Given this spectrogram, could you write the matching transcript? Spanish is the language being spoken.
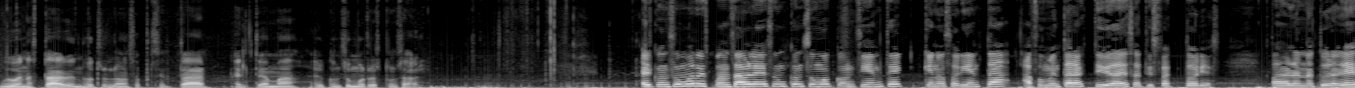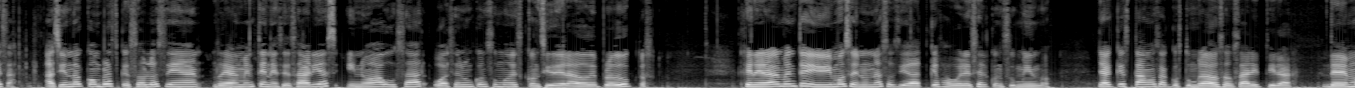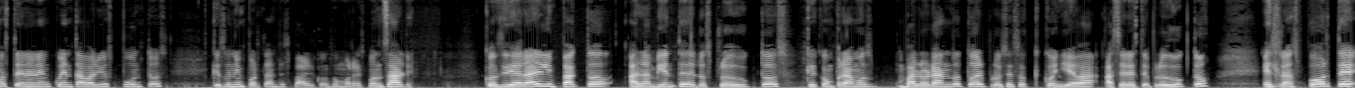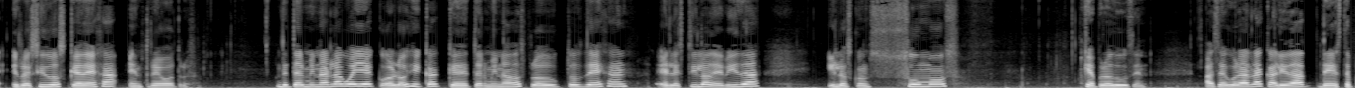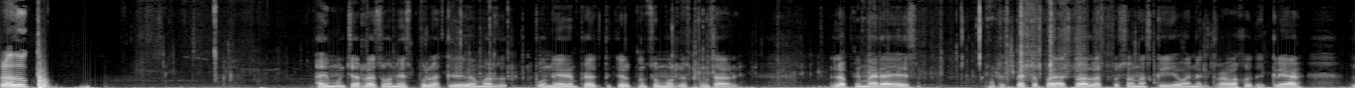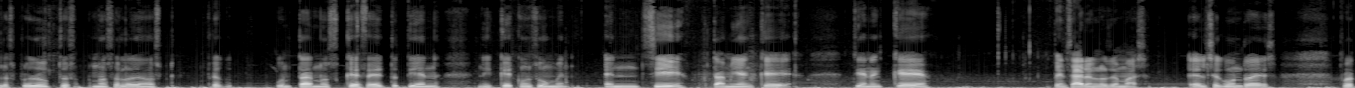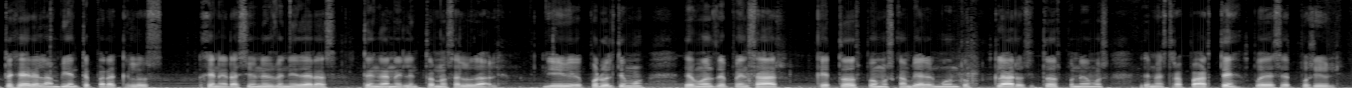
Muy buenas tardes, nosotros le vamos a presentar el tema el consumo responsable. El consumo responsable es un consumo consciente que nos orienta a fomentar actividades satisfactorias para la naturaleza, haciendo compras que solo sean realmente necesarias y no abusar o hacer un consumo desconsiderado de productos. Generalmente vivimos en una sociedad que favorece el consumismo, ya que estamos acostumbrados a usar y tirar. Debemos tener en cuenta varios puntos que son importantes para el consumo responsable. Considerar el impacto al ambiente de los productos que compramos, valorando todo el proceso que conlleva hacer este producto, el transporte y residuos que deja, entre otros. Determinar la huella ecológica que determinados productos dejan, el estilo de vida y los consumos que producen. Asegurar la calidad de este producto. Hay muchas razones por las que debemos poner en práctica el consumo responsable. La primera es respeto para todas las personas que llevan el trabajo de crear los productos. No solo debemos preguntarnos qué efecto tienen ni qué consumen. En sí, también que tienen que pensar en los demás. El segundo es proteger el ambiente para que las generaciones venideras tengan el entorno saludable. Y eh, por último, debemos de pensar que todos podemos cambiar el mundo. Claro, si todos ponemos de nuestra parte, puede ser posible.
